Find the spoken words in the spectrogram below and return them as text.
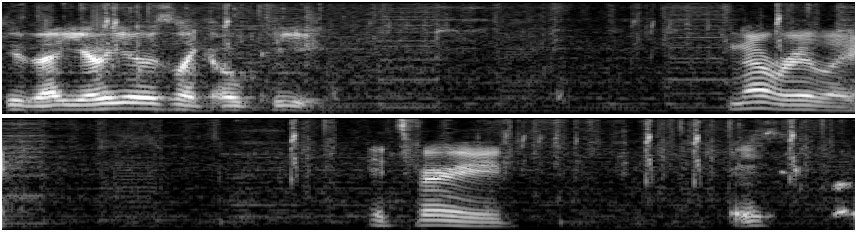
Dude, that yo-yo is like OP. Not really. It's very. Basically.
